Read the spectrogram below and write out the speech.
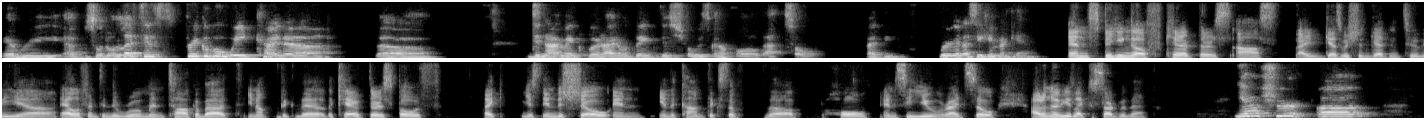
every episode unless it's freak of a week kind of uh, dynamic. But I don't think this show is gonna follow that. So I think we're gonna see him again. And speaking of characters, uh, I guess we should get into the uh, elephant in the room and talk about you know the, the, the characters both like just in the show and in the context of the whole MCU, right? So I don't know if you'd like to start with that. Yeah, sure. Uh,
